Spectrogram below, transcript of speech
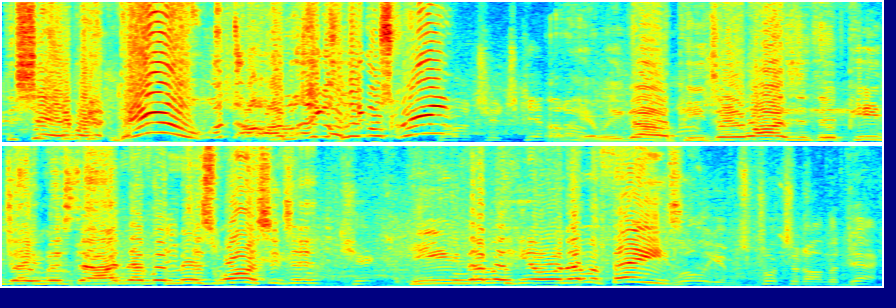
This shit, Abraham. Damn! What the? A legal, legal screen? Doncic give it Oh, here we go. PJ Washington. PJ Mister. I never miss Washington. He never. He don't never phase. Williams puts it on the deck.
